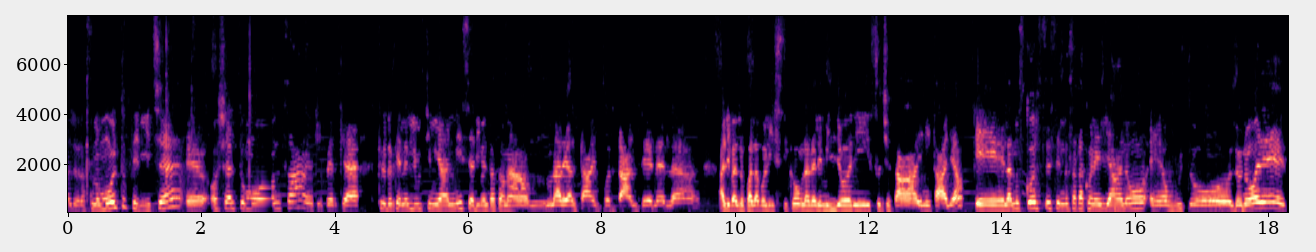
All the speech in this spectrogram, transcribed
Allora, sono molto felice, eh, ho scelto Monza anche perché credo che negli ultimi anni sia diventata una, una realtà importante nel, a livello pallavolistico, una delle migliori società in Italia e l'anno scorso essendo stata conegliano eh, ho avuto l'onore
